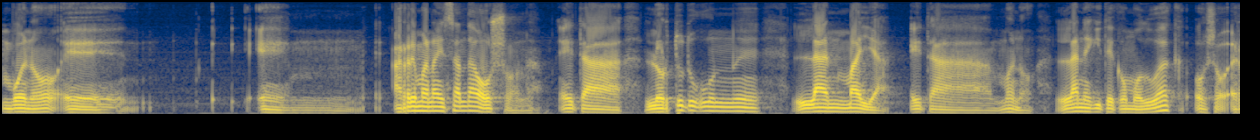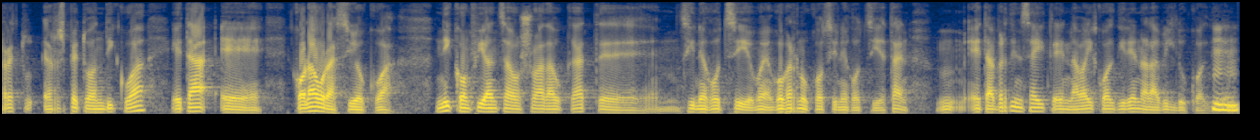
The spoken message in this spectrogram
Bueno, eh, eh, harremana izan da oso ona. Eta lortu dugun eh, lan maila eta, bueno, lan egiteko moduak oso erretu, errespetu handikoa eta eh, kolaboraziokoa. Ni konfiantza osoa daukat e, zinegotzi, bueno, gobernuko zinegotzietan. Mm, Eta berdin zait eh, nabaikoak diren ala bildukoak diren.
